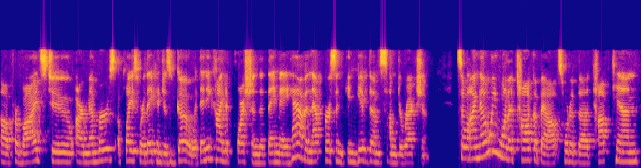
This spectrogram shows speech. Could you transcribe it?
uh, provides to our members, a place where they can just go with any kind of question that they may have, and that person can give them some direction. So I know we want to talk about sort of the top 10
